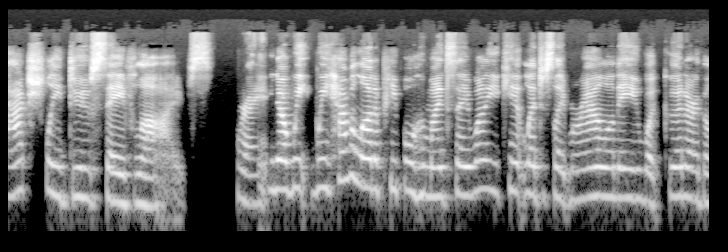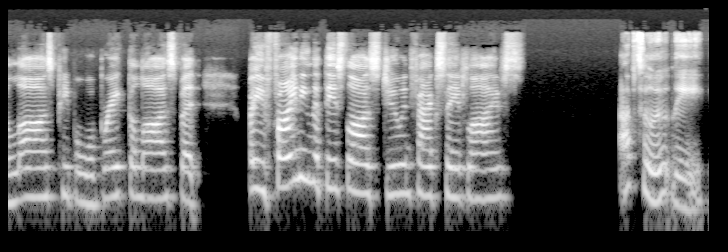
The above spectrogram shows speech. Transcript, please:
actually do save lives. Right. You know, we we have a lot of people who might say, well, you can't legislate morality. What good are the laws? People will break the laws, but are you finding that these laws do in fact save lives? Absolutely.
